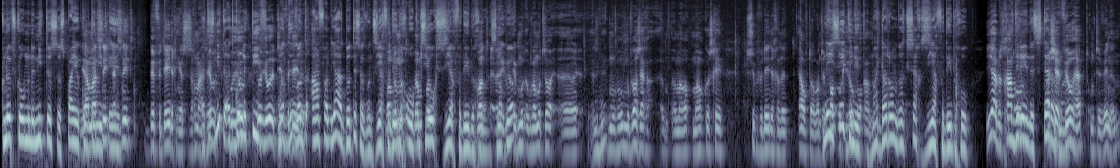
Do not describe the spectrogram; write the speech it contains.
Clubs komen er niet tussen, Spanje komt Ja, maar er het niet is, niet, in. het is niet de is, zeg maar, Het heel- is niet het heel- collectief. heel het team want, de, want aanval, ja, dat is het. Want Ziyech Want we verdedigt ook. Ik zie ook Ziyech verdedigen. Want eh, snap ik, je? ik moet, we moeten wel, eh, ik moet, moet wel zeggen, eh, Mar- Marokko is geen super verdedigende elftal. Want er nee, valt ook heel niet. veel aan. Maar daarom wat ik zeg, Ziyech verdedigt ook. Ja, het gaat Iedereen om, sterk, als je man. veel hebt om te winnen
